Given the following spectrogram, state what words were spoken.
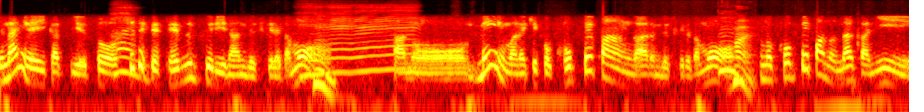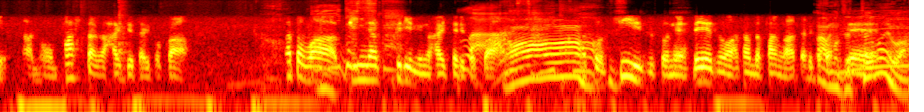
で何がいいかっていうとはい、すべ、て手作りなんですけれども、あのメインはね、結構コッペパンがあるんですけれども、うん。はい。そのコッペパンの中にあのパスタが入ってたりとか、あとはピーナッツクリームが入ったりとか、ああとチーズとね、レーズンを挟んだパンがあったりとあ、かもうして、絶対うまいわ。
